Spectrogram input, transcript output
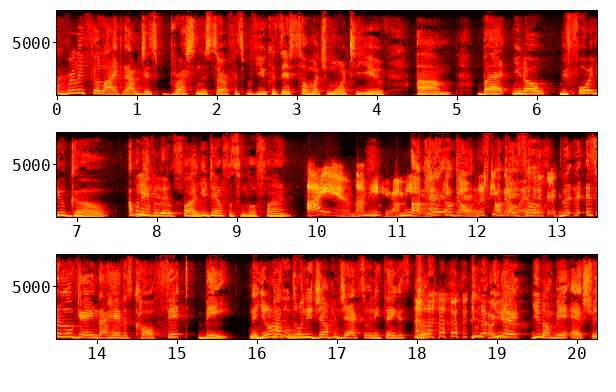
I really feel like I'm just brushing the surface with you because there's so much more to you. Um, but you know, before you go, I want to have a little fun. You down for some little fun? I am. I'm here. I'm here. Okay, Let's keep okay. going. Let's keep okay, going. so it's a little game that I have. It's called Fit B. Now you don't have to do any jumping jacks or anything. It's look, you know, you know, you know, I'm being extra.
